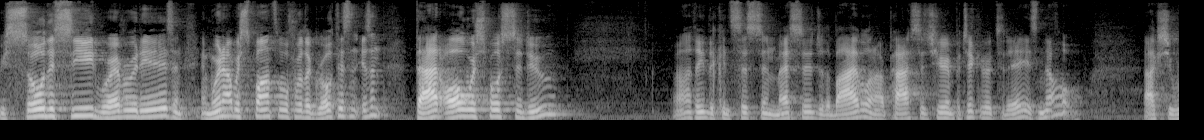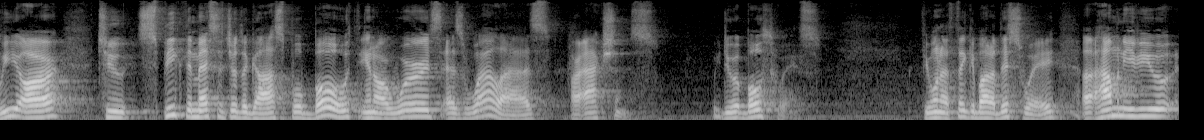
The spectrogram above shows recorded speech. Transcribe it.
we sow the seed wherever it is, and, and we're not responsible for the growth. Isn't, isn't that all we're supposed to do? Well, I think the consistent message of the Bible and our passage here in particular today is no. Actually, we are to speak the message of the gospel both in our words as well as our actions. We do it both ways. If you want to think about it this way, uh, how many of you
